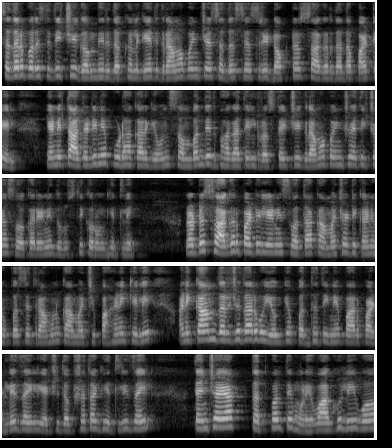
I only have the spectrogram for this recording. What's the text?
सदर परिस्थितीची गंभीर दखल घेत ग्रामपंचायत सदस्य श्री डॉक्टर सागरदादा पाटील यांनी तातडीने पुढाकार घेऊन संबंधित भागातील रस्त्याची ग्रामपंचायतीच्या सहकार्याने दुरुस्ती करून घेतली. डॉक्टर सागर पाटील यांनी स्वतः कामाच्या ठिकाणी उपस्थित राहून कामाची पाहणी केली आणि काम दर्जेदार व योग्य पद्धतीने पार पाडले जाईल याची दक्षता घेतली जाईल. त्यांच्या या तत्परतेमुळे वाघोली व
